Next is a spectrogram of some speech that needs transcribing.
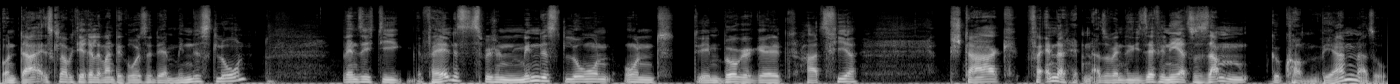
Und da ist, glaube ich, die relevante Größe der Mindestlohn. Wenn sich die Verhältnisse zwischen Mindestlohn und dem Bürgergeld Hartz IV stark verändert hätten, also wenn die sehr viel näher zusammengekommen wären, also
